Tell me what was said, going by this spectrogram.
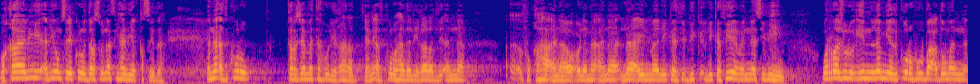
وقال لي اليوم سيكون درسنا في هذه القصيدة. أنا أذكر ترجمته لغرض. يعني أذكر هذا لغرض لأن فقهاءنا وعلماءنا لا علم لكثير من الناس بهم. والرجل إن لم يذكره بعض من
